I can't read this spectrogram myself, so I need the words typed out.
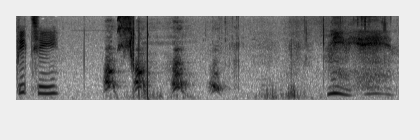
Victy. Muy bien.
